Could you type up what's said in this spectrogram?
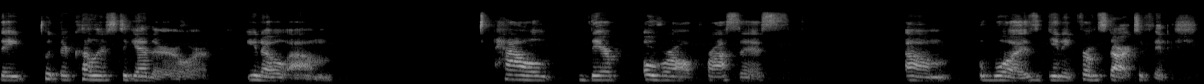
they put their colors together or you know um, how their overall process um, was getting from start to finish.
